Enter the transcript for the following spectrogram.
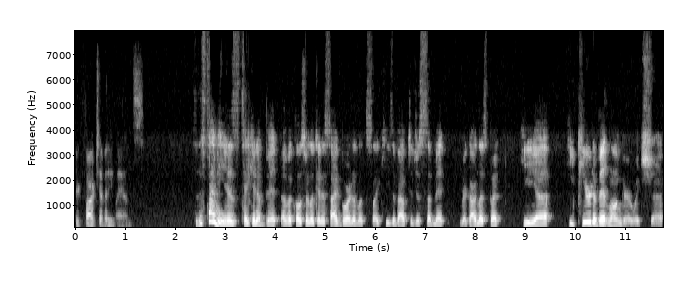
Through far too many lands. So this time he is taking a bit of a closer look at his sideboard. It looks like he's about to just submit regardless, but he uh, he peered a bit longer, which uh,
